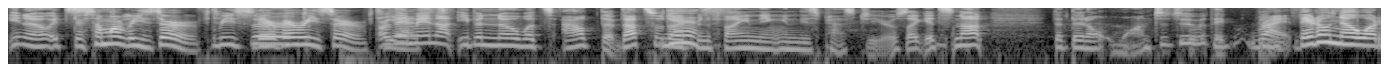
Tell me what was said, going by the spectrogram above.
you know, it's They're somewhat reserved. Reserved. They're very reserved. or they may not even know what's out there. That's what I've been finding in these past years. Like it's not that they don't want to do it; they right they don't know what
